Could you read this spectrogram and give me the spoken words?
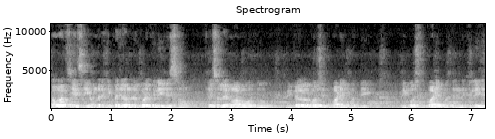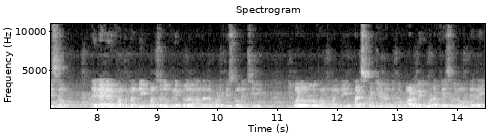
కవాత్ చేసి అందరికీ ప్రజలందరికీ కూడా తెలియజేసాం కేసుల్లో ఇన్వాల్వ్ అవ్వద్దు. మీ పిల్లల భవిష్యత్తు పాడైపోద్ది. మీ భవిష్యత్తు పాడైపోద్ది అని తెలియజేసాం అయినా కానీ కొంతమంది వాళ్ళు చదువుకునే పిల్లలందరినీ కూడా తీసుకొని వచ్చి ఈ గొడవల్లో కొంతమంది పార్టిసిపేట్ చేయడం జరుగుతుంది. వాళ్ళ మీద కూడా కేసులు నమోదైనాయి.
